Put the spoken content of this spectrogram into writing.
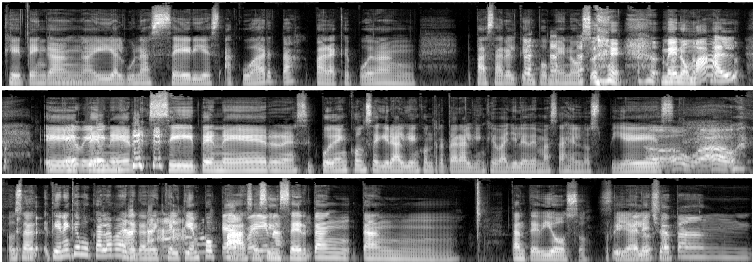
que tengan ahí algunas series a cuarta para que puedan pasar el tiempo menos, menos mal. Eh, tener, sí, tener, si pueden conseguir a alguien, contratar a alguien que vaya y le dé masaje en los pies. Oh, wow. O sea, tienen que buscar la manera de que el tiempo pase sin ser tan, tan, tan tedioso. Porque Sí, ya que el no hecho. sea tan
